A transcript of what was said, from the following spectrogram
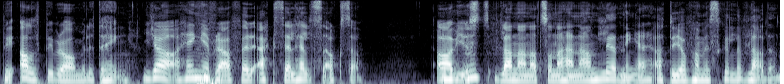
Det är alltid bra med lite häng. Ja, häng är bra för axelhälsa också. Av mm -hmm. just bland annat sådana här anledningar, att du jobbar med skulderbladen.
